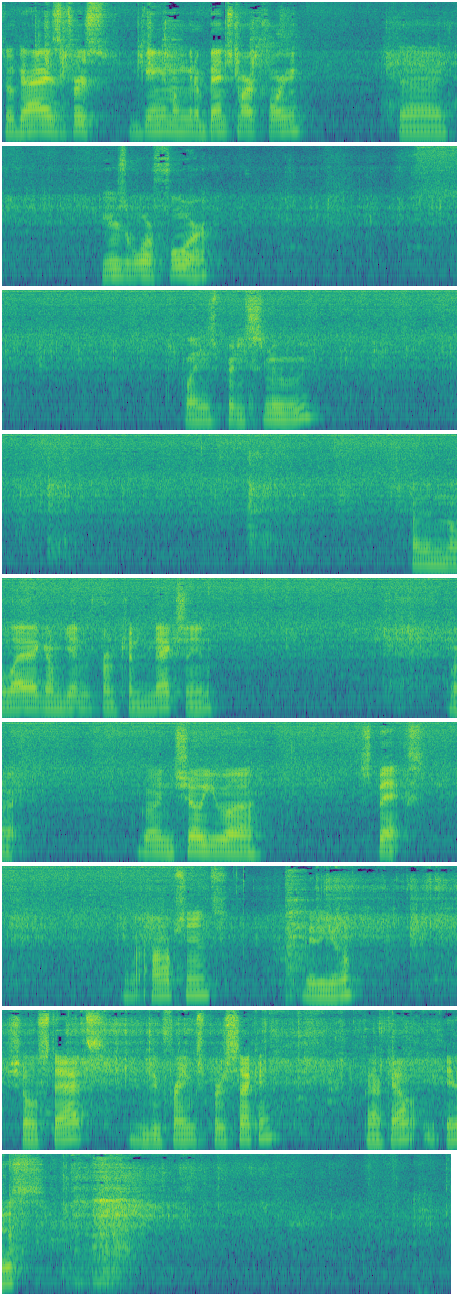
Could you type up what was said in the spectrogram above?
So guys, the first game I'm going to benchmark for you, the Gears of War 4. Plays pretty smooth. Other than the lag I'm getting from connection. But go ahead and show you uh specs. options, video, show stats, do frames per second, back out, yes.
